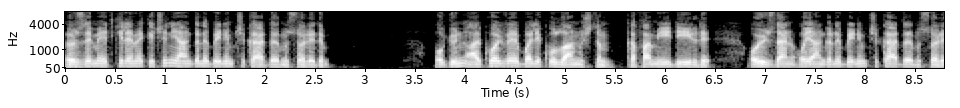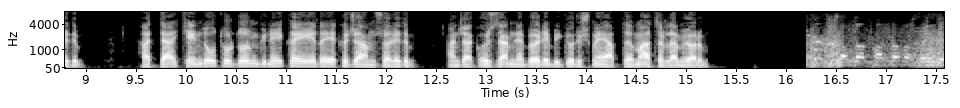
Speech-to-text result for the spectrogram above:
Özlemi etkilemek için yangını benim çıkardığımı söyledim. O gün alkol ve bali kullanmıştım. Kafam iyi değildi. O yüzden o yangını benim çıkardığımı söyledim. Hatta kendi oturduğum Güney Kaya'yı da yakacağımı söyledim. Ancak Özlem'le böyle bir görüşme yaptığımı hatırlamıyorum. Camlar patlamasaydı.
